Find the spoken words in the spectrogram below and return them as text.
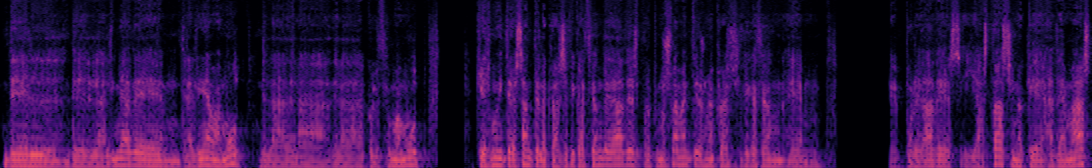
del- de la línea de, la línea Mamut, de la, de la, de la colección Mamut, que es muy interesante la clasificación de edades, porque no solamente es una clasificación eh, eh, por edades y ya está, sino que además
